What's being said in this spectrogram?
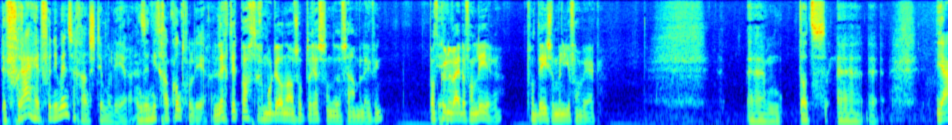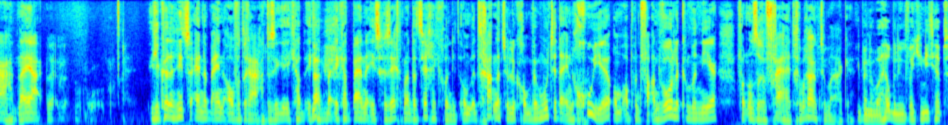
de vrijheid van die mensen gaan stimuleren... en ze niet gaan controleren. Leg dit prachtige model nou eens op de rest van de samenleving. Wat Ja. kunnen wij ervan leren? Van deze manier van werken? Ehm, dat, eh, eh, ja, nou ja... eh, Je kunt het niet zo één op één overdragen. Dus ik, ik, had, ik, Nou. had, ik had bijna iets gezegd, maar dat zeg ik gewoon niet. Om, het gaat natuurlijk om, we moeten daarin groeien... om op een verantwoordelijke manier van onze vrijheid gebruik te maken. Ik ben er wel heel benieuwd wat je niet hebt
